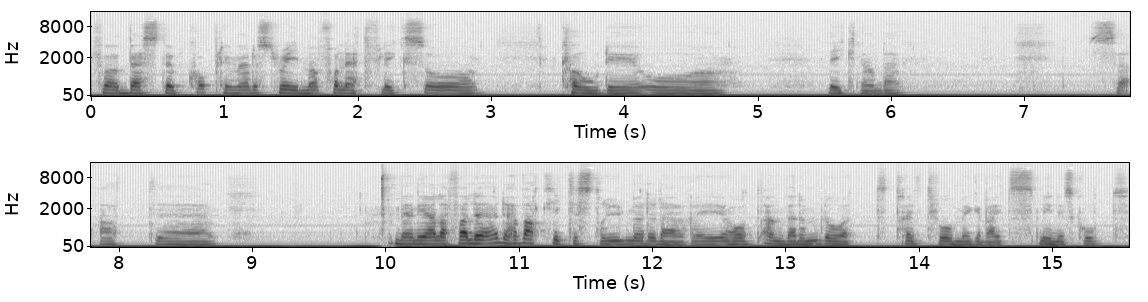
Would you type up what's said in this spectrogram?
För bästa uppkoppling när du streamar från Netflix och Kodi och liknande. Så att... Eh, men i alla fall det, har varit lite strul med det där. Jag använder då ett 32 megabytes minneskort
